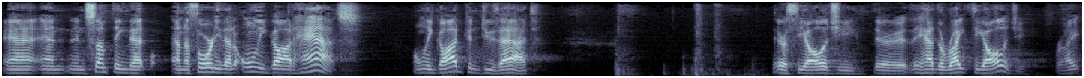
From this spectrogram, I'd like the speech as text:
and, and, and something that, an authority that only God has. Only God can do that. Their theology, their, they had the right theology right?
